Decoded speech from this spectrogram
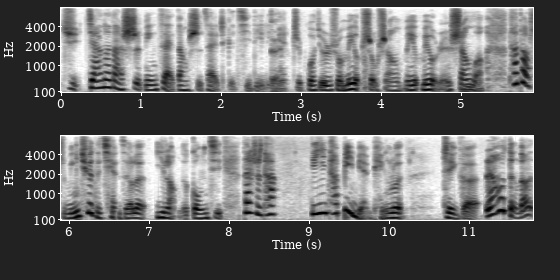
据加拿大士兵在当时在这个基地里面，只不过就是说没有受伤，没有没有人伤亡，他倒是明确的谴责了伊朗的攻击，但是他第一他避免评论这个，然后等到，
